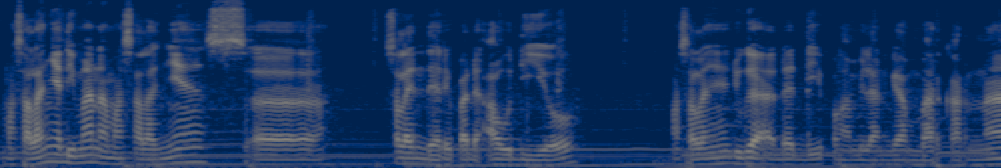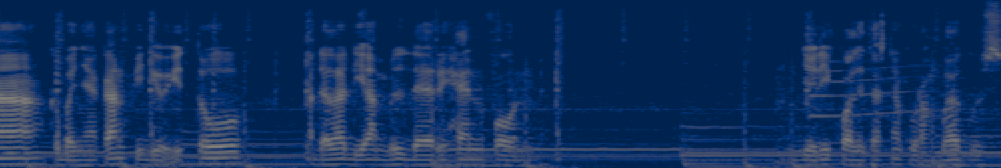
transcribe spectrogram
Masalahnya di mana? Masalahnya uh, selain daripada audio, masalahnya juga ada di pengambilan gambar karena kebanyakan video itu adalah diambil dari handphone. Jadi kualitasnya kurang bagus.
